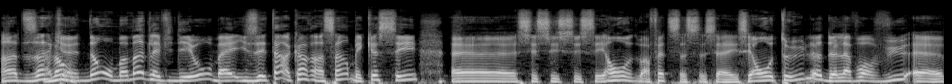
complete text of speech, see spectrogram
en disant Ah non. que non, au moment de la vidéo, ben ils étaient encore ensemble et que c'est euh, c'est c'est en fait c'est honteux là, de l'avoir vu euh,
